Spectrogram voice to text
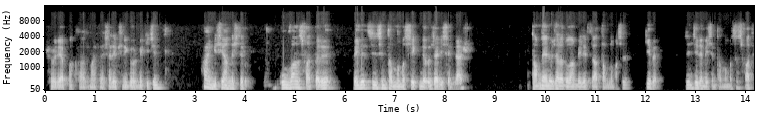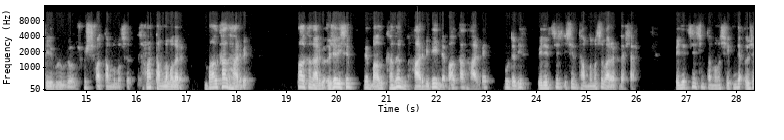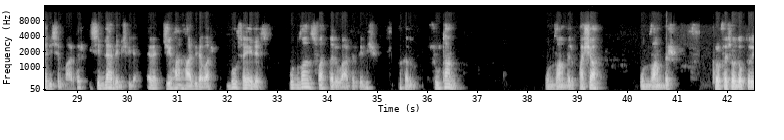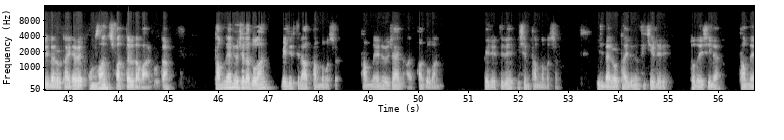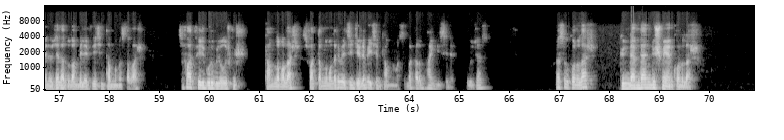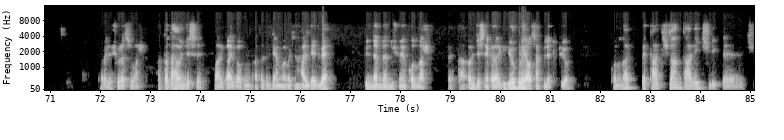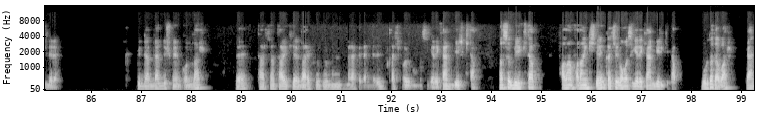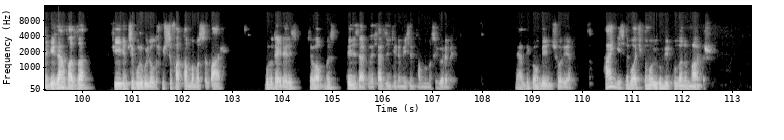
Şöyle yapmak lazım arkadaşlar hepsini görmek için. Hangisi yanlıştır? Unvan sıfatları belirtisiz isim tamlaması şeklinde özel isimler, tamlayan özel ad olan belirtili ad tamlaması gibi. Zincirleme isim tamlaması, sıfat fiili grubuyla oluşmuş sıfat tamlaması, sıfat tamlamaları. Balkan Harbi. Balkan Harbi özel isim ve Balkan'ın harbi değil de Balkan Harbi burada bir belirtisiz isim tamlaması var arkadaşlar. Belirtisiz isim tamlaması şeklinde özel isim vardır. İsimler demiş bir de. Evet Cihan Harbi de var. Bursa'ya eleriz. Unvan sıfatları vardır demiş. Bakalım sultan unvandır, paşa unvandır. Profesör Doktor İlber Ortaylı evet unvan sıfatları da var burada. Tamlayanı özel ad olan belirtili ad tamlaması. Tamlayanı özel ad olan belirtili isim tamlaması. İlber Ortaylı'nın fikirleri. Dolayısıyla tamlayan özel ad olan belirtili isim tamlaması da var. Sıfat fiil grubuyla oluşmuş tamlamalar, sıfat tamlamaları ve zincirleme isim tamlaması. Bakalım hangisini bulacağız? Nasıl konular? Gündemden düşmeyen konular. Öyle şurası var. Hatta daha öncesi var galiba bunun. Atatürk Enver Başı'nın halde edbe. Gündemden düşmeyen konular. Evet, daha öncesine kadar gidiyor. Burayı alsak bile tutuyor konular ve tartışılan tarihi kişilikle, kişilere gündemden düşmeyen konular ve tartışılan tarihlere dair profesörlüğünü merak edenlerin kaçırmaması bulması gereken bir kitap. Nasıl bir kitap? Falan falan kişilerin kaçırmaması gereken bir kitap. Burada da var. Yani birden fazla fiilimsi grubuyla oluşmuş sıfat tamlaması var. Bunu da eleriz. Cevabımız Deniz arkadaşlar zincirleme isim tamlaması göremedik. Geldik 11. soruya. Hangisinde bu açıklama uygun bir kullanım vardır?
